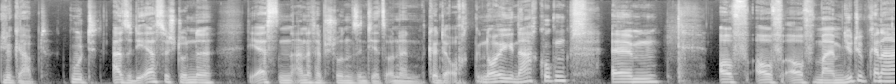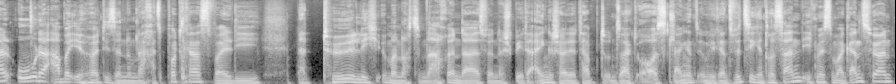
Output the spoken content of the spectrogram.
Glück gehabt. Gut, also die erste Stunde, die ersten anderthalb Stunden sind jetzt online. Könnt ihr auch neu nachgucken. Ähm, auf, auf, auf meinem YouTube-Kanal oder aber ihr hört die Sendung nach als Podcast, weil die natürlich immer noch zum Nachhören da ist, wenn ihr später eingeschaltet habt und sagt, oh, es klang jetzt irgendwie ganz witzig, interessant, ich möchte mal ganz hören.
